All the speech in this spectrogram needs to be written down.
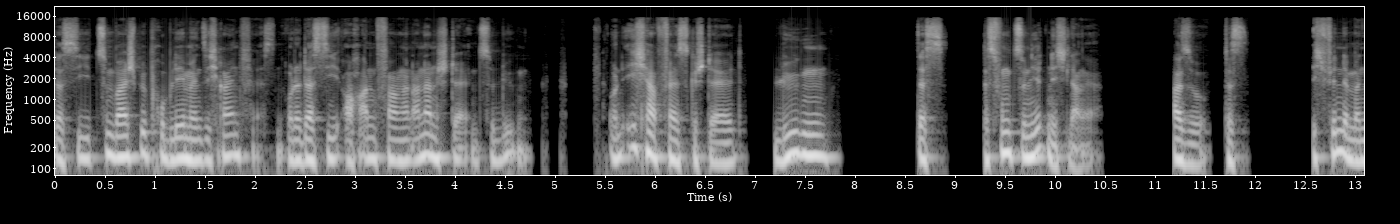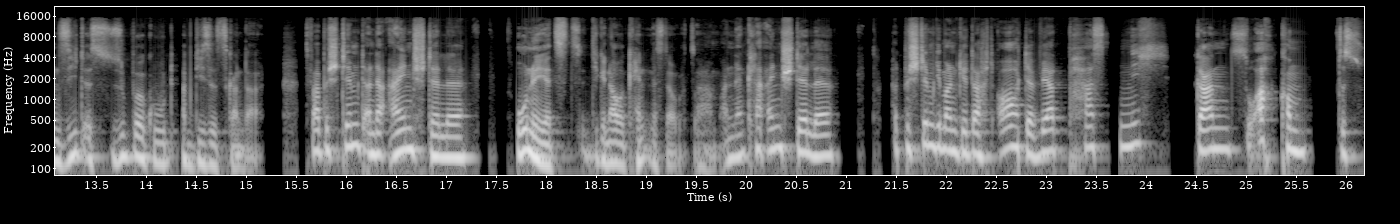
dass sie zum Beispiel Probleme in sich reinfressen oder dass sie auch anfangen, an anderen Stellen zu lügen. Und ich habe festgestellt, Lügen, das, das funktioniert nicht lange. Also, das, ich finde, man sieht es super gut am Dieselskandal. Es war bestimmt an der einen Stelle, ohne jetzt die genaue Kenntnis darüber zu haben, an der kleinen Stelle hat bestimmt jemand gedacht, oh, der Wert passt nicht ganz so, ach komm, das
